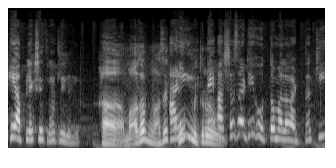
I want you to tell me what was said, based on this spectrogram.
हे आपल्या क्षेत्रातले नाहीत. हा माझा माझे आणि मित्र ते अशासाठी होतं मला वाटतं की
